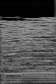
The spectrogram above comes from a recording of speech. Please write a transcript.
Bye.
